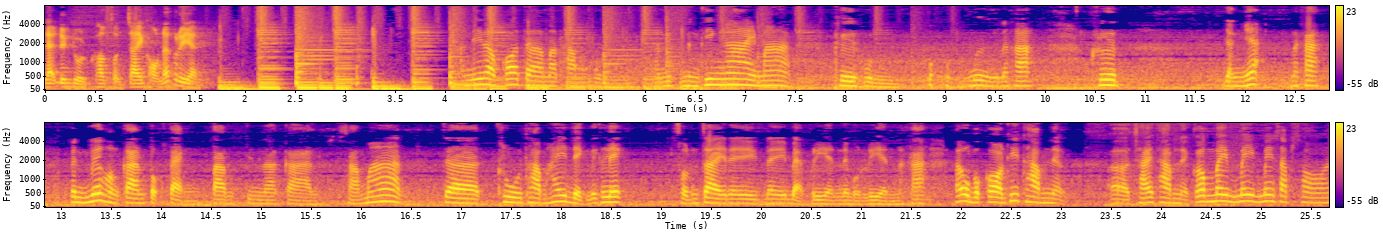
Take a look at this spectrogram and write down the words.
และดึงดูดความสนใจของนักเรียน อันนี้เราก็จะมาทำหุ่นชนิดหนึ่งที่ง่ายมาก คือหุ่นพวกหุ่นมือนะคะ คืออย่างเนี้ยนะคะ เป็นเรื่องของการตกแต่งตามจินตนาการ สามารถจะครูทำให้เด็กเล็ก สนใจในในแบบเรียนในบทเรียนนะคะ แล้วอุปกรณ์ที่ทำเนี่ยเอ่อใช้ทำเนี่ยก็ไม่ไม่ไม่ซับซ้อน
